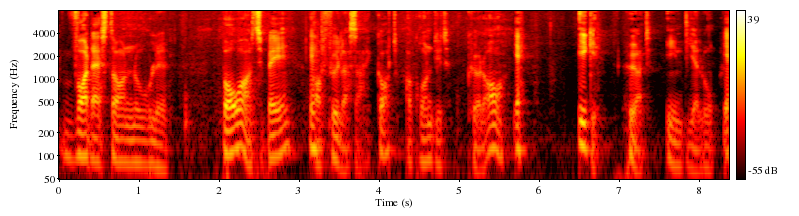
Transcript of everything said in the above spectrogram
hvor der står nogle borgere tilbage ja. og føler sig godt og grundigt kørt over. Ja. Ikke hørt i en dialog. Ja.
